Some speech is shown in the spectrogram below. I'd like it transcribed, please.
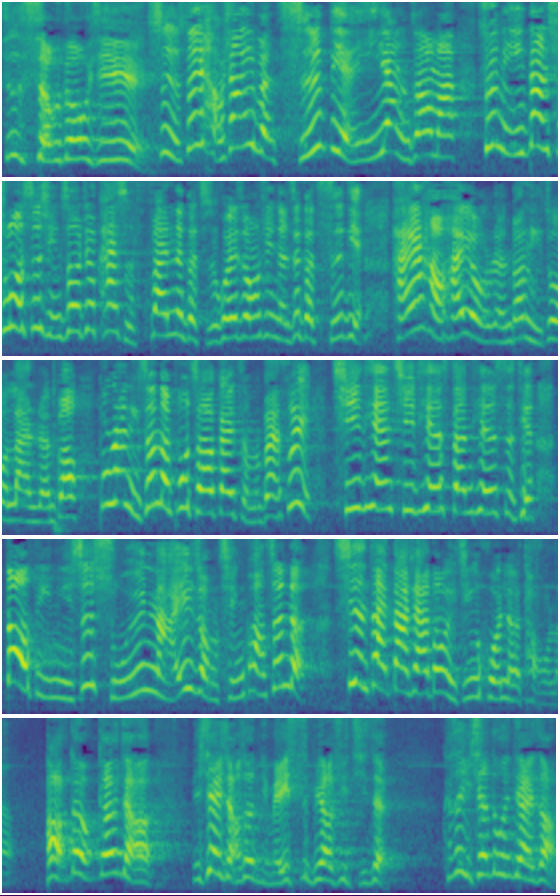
这是什么东西？是，所以好像一本词典一样，你知道吗？所以你一旦出了事情之后，就开始翻那个指挥中心的这个词典。还好还有人帮你做懒人包，不然你真的不知道该怎么办。所以七天、七天、三天、四天，到底你是属于哪一种情况？真的，现在大家都已经昏了头了。好，但我刚刚讲。你现在讲说你没事不要去急诊，可是你现在的问题来着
